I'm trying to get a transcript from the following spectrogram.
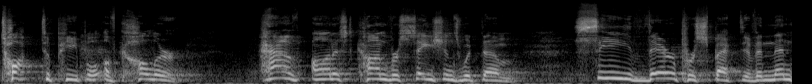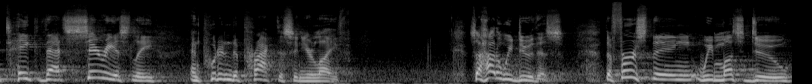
talk to people of color. Have honest conversations with them. See their perspective and then take that seriously and put it into practice in your life. So, how do we do this? The first thing we must do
